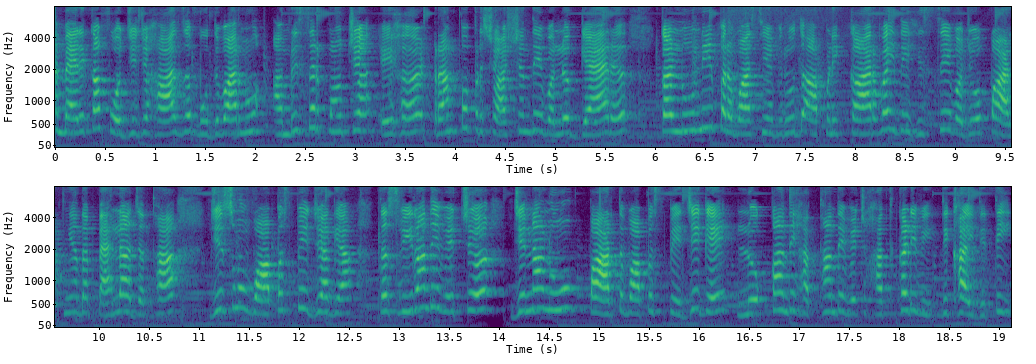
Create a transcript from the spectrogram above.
ਅਮਰੀਕਾ ਫੌਜੀ ਜਹਾਜ਼ ਬੁੱਧਵਾਰ ਨੂੰ ਅੰਮ੍ਰਿਤਸਰ ਪਹੁੰਚਿਆ। ਇਹ ਟਰੰਪ ਪ੍ਰਸ਼ਾਸਨ ਦੇ ਵੱਲੋਂ ਗੈਰ ਕਾਨੂੰਨੀ ਪ੍ਰਵਾਸੀਆਂ ਵਿਰੁੱਧ ਆਪਣੀ ਕਾਰਵਾਈ ਦੇ ਹਿੱਸੇ ਵਜੋਂ ਭਾਰਤੀਆਂ ਦਾ ਪਹਿਲਾ ਜਥਾ ਜਿਸ ਨੂੰ ਵਾਪਸ ਭੇਜਿਆ ਗਿਆ। ਤਸਵੀਰਾਂ ਦੇ ਵਿੱਚ ਜਿਨ੍ਹਾਂ ਨੂੰ ਭਾਰਤ ਵਾਪਸ ਭੇਜੇ ਗਏ, ਲੋਕਾਂ ਦੇ ਹੱਥਾਂ ਦੇ ਵਿੱਚ ਹੱਥਕੜੀ ਵੀ ਦਿਖਾਈ ਦਿੱਤੀ।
